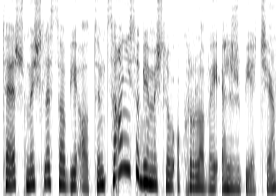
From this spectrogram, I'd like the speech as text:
też myślę sobie o tym, co oni sobie myślą o królowej Elżbiecie.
